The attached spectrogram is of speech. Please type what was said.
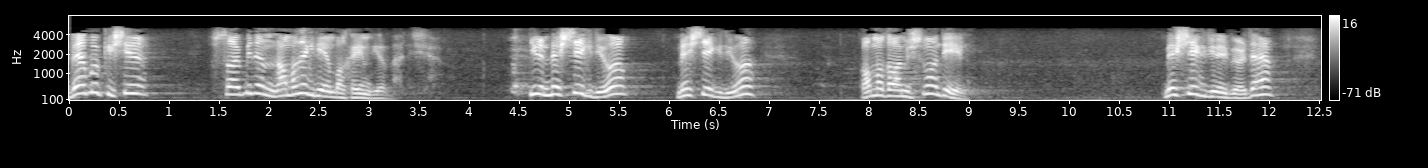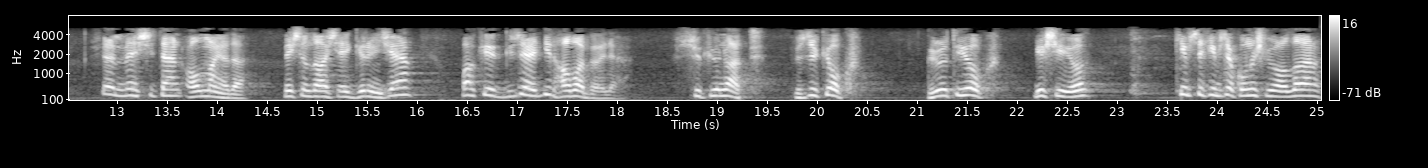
Ve bu kişi bir de namaza gideyim bakayım diyor bence. Bir meşteye gidiyor. Meşteye gidiyor. Ama daha Müslüman değil. Meşteye gidiyor bir de. Şöyle meşritten Almanya'da meşritten daha şey girince bakıyor güzel bir hava böyle. Sükunat. Müzik yok. Gürültü yok. Bir şey yok. Kimse kimse konuşmuyorlar.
